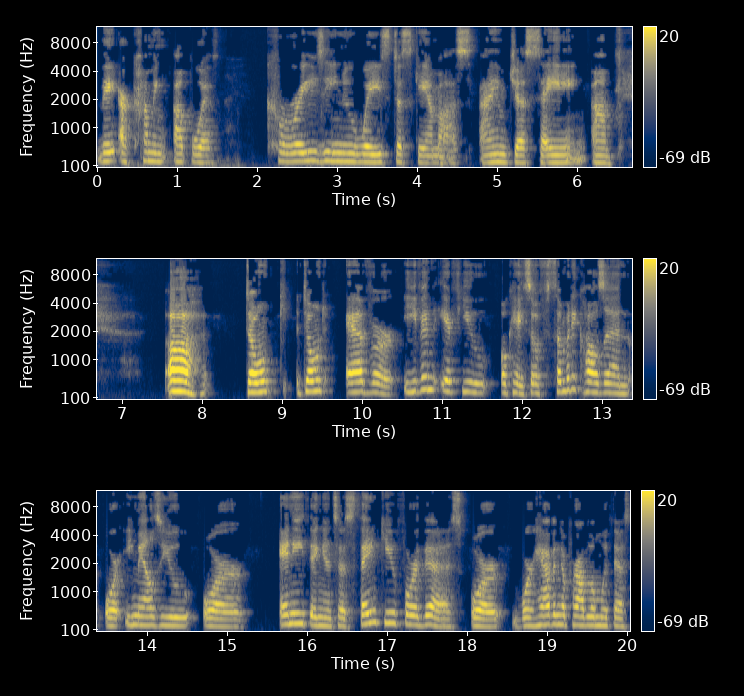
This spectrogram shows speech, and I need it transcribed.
they are coming up with crazy new ways to scam us. I am just saying, um, uh, don't, don't ever, even if you, okay, so if somebody calls in or emails you or anything and says, thank you for this, or we're having a problem with this,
